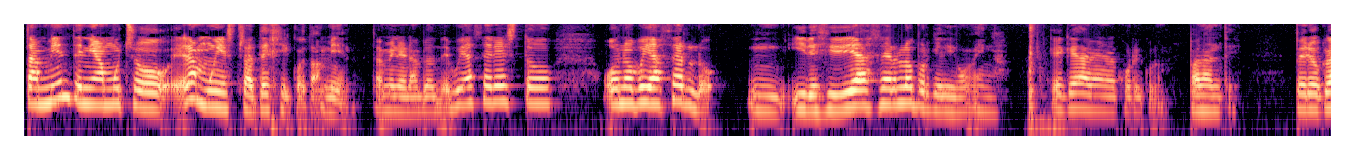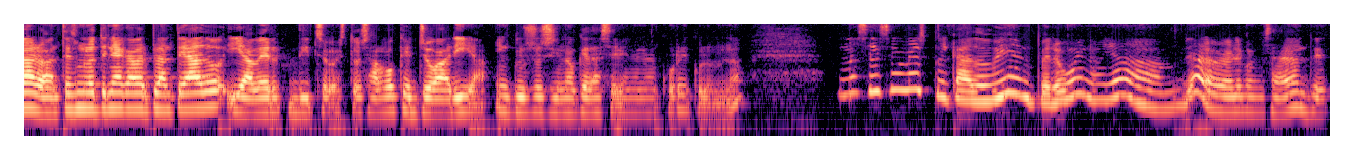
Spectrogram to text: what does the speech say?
también tenía mucho, era muy estratégico también. También era en plan de voy a hacer esto o no voy a hacerlo. Y decidí hacerlo porque digo, venga, que queda bien en el currículum, para adelante. Pero claro, antes me lo tenía que haber planteado y haber dicho, esto es algo que yo haría, incluso si no quedase bien en el currículum, ¿no? No sé si me he explicado bien, pero bueno, ya, ya lo hablaremos más adelante.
